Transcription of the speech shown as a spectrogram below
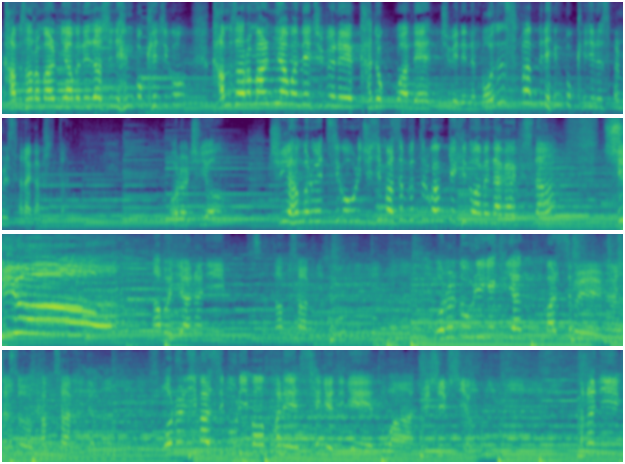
감사로 말미암아 내 자신이 행복해지고 감사로 말미암아 내 주변의 가족과 내 주변에 있는 모든 사람들이 행복해지는 삶을 살아갑시다. 오늘 주여 주여 한번 외치고 우리 주신 말씀 붙들고 함께 기도하며 나갑시다. 주여 아버지 하나님 감사합니다. 오늘도 우리에게 귀한 말씀을 주셔서 감사합니다. 오늘 이 말씀이 우리 마음판에 새겨지게 도와주십시오. 하나님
